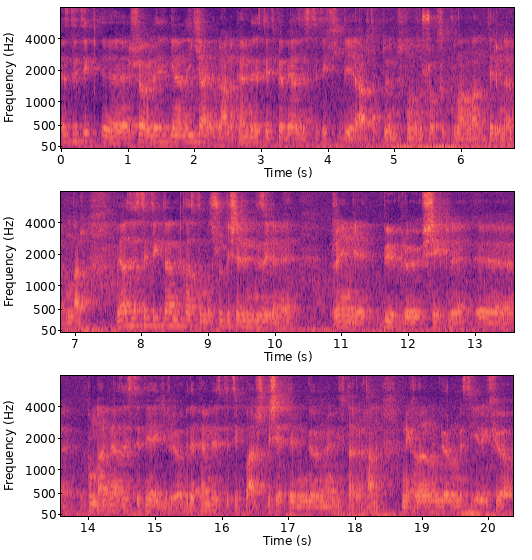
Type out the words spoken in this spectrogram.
Estetik e, şöyle genelde ikiye ayrılıyor. Hani pembe estetik ve beyaz estetik diye artık duymuşsunuzdur. Çok sık kullanılan terimler bunlar. Beyaz estetikten kastımız şu dişlerin dizilimi, rengi, büyüklüğü, şekli e, bunlar beyaz estetiğe giriyor. Bir de pembe estetik var. Diş etlerinin görünme miktarı. Hani ne kadarının görülmesi gerekiyor.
